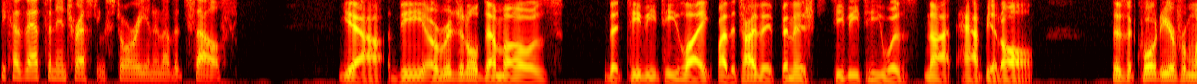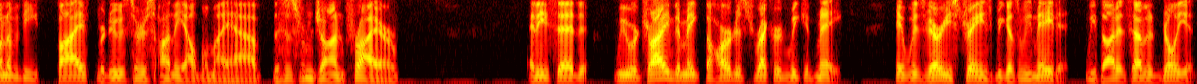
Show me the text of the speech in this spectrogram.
because that's an interesting story in and of itself. Yeah, the original demos that TVT liked, by the time they finished, TVT was not happy at all. There's a quote here from one of the five producers on the album I have. This is from John Fryer. And he said, We were trying to make the hardest record we could make. It was very strange because we made it. We thought it sounded brilliant.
